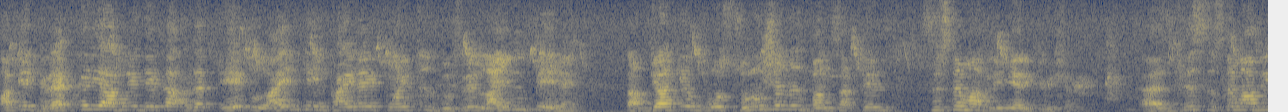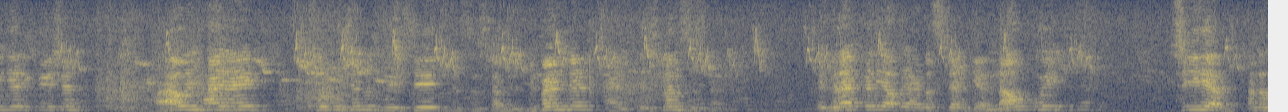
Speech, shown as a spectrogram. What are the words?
अब ये ग्रैप के लिए आपने देखा, अगर एक लाइन के इनफाइनाइट पॉइंट दूसरे लाइन पे है, तब जाके वो सोलूशन बन सकते हैं system of linear equation as this system of linear equation have infinite solution system is dependent and is consistent graphically आपने understand किया now we see here under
